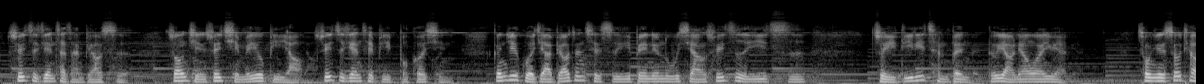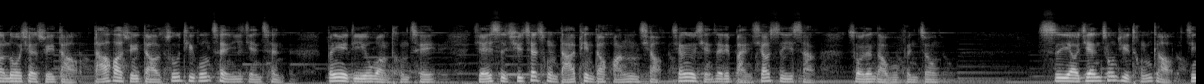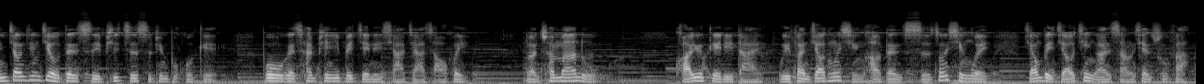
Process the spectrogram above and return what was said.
水质检查站表示，装净水器没有必要，水质检测笔不可信。根据国家标准测试，一百零六项水质一次最低的成本都要两万元。重庆首条螺旋隧道大华隧道主体工程已建成，本月底有望通车。届时驱车从大坪到华龙桥将由现在的半小时以上缩短到五分钟。食药监总局通告：金奖金酒等十一批次食品不合格，不合格产品已被责令下架召回。乱穿马路、跨越隔离带、违反交通信号等四种行为将被交警按上限处罚。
